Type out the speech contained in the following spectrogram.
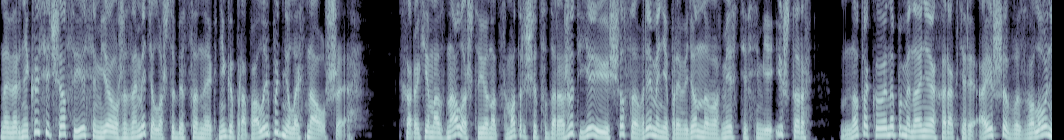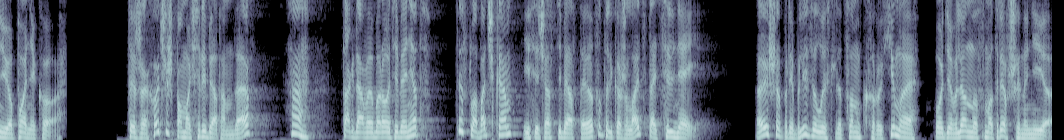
Наверняка сейчас её семья уже заметила, что бесценная книга пропала и поднялась на уши. Харухима знала, что её надсмотрщица дорожит ею ещё со времени, проведённого вместе в семье Иштар, но такое напоминание о характере Айши вызвало у неё панику. «Ты же хочешь помочь ребятам, да? Ха, тогда выбора у тебя нет. Ты слабачка, и сейчас тебе остаётся только желать стать сильней». Айша приблизилась лицом к Харухиме, удивлённо смотревшей на неё.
